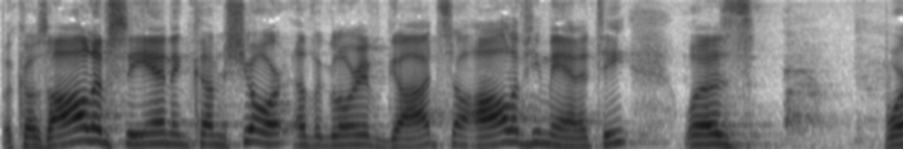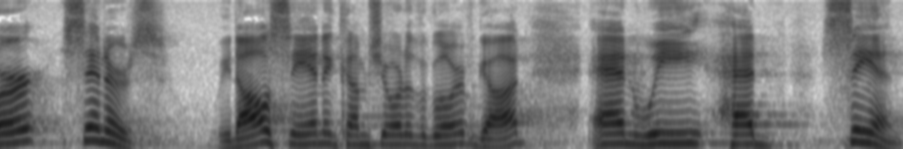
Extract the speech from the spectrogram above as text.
because all have sinned and come short of the glory of God, so all of humanity was, were sinners. We'd all sinned and come short of the glory of God, and we had sinned.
